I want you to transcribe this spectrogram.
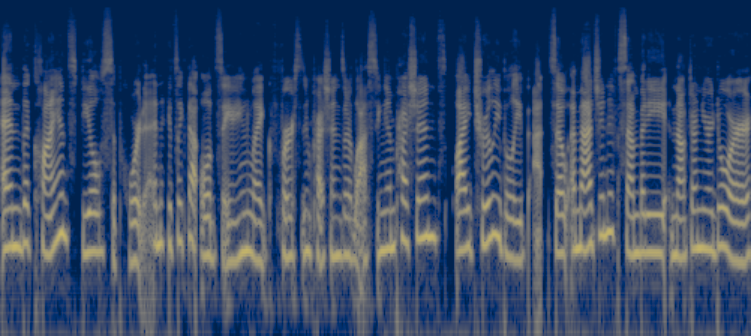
and the clients feel supported. It's like that old saying, like first impressions are lasting impressions. I truly believe that. So imagine if somebody knocked on your door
